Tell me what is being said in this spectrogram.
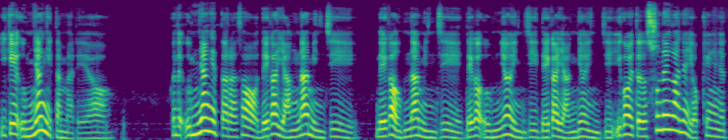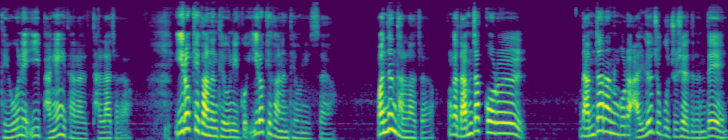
이게 음양이 있단 말이에요. 근데 음양에 따라서 내가 양남인지 내가 음남인지 내가 음녀인지 내가 양녀인지 이거에 따라 순행하냐 역행하냐 대운의 이 방향이 달라, 달라져요. 이렇게 가는 대운이 있고 이렇게 가는 대운이 있어요. 완전 달라져요. 그러니까 남자 거를 남자라는 거를 알려주고 주셔야 되는데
